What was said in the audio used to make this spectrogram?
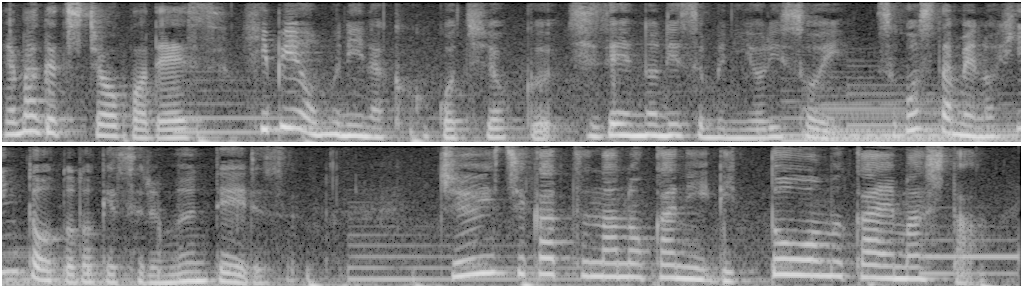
山口彫子です。日々を無理なく心地よく自然のリズムに寄り添い過ごすためのヒントをお届けするムーンテイルズ。11月7日に立冬を迎えました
